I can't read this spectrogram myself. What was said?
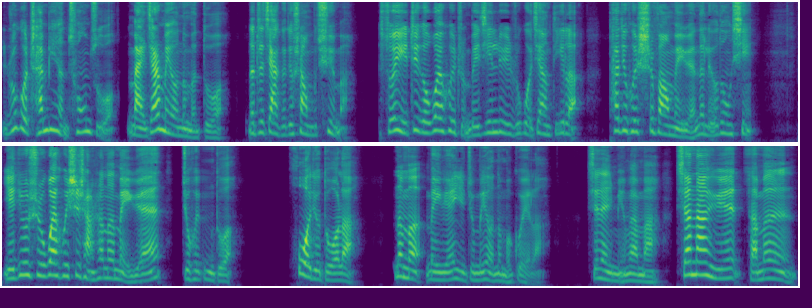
如果产品很充足，买家没有那么多，那这价格就上不去嘛。所以，这个外汇准备金率如果降低了，它就会释放美元的流动性，也就是外汇市场上的美元就会更多，货就多了，那么美元也就没有那么贵了。现在你明白吗？相当于咱们。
